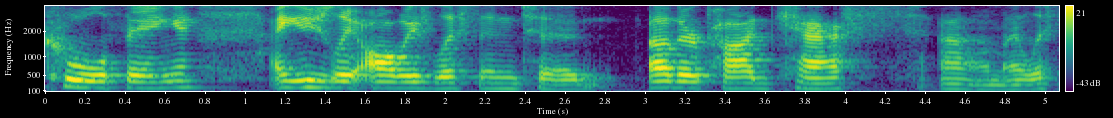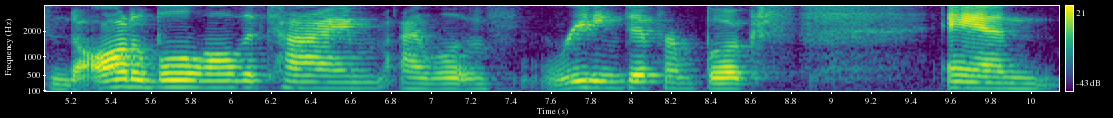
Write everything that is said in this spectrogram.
cool thing, I usually always listen to other podcasts. Um, I listen to Audible all the time. I love reading different books. And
